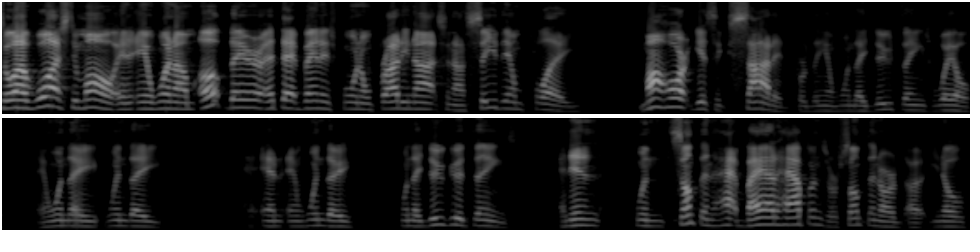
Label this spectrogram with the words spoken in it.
So I've watched them all, and, and, when I'm up there at that vantage point on Friday nights and I see them play, my heart gets excited for them when they do things well and when they when they and, and when they when they do good things. And then when something ha- bad happens or something or uh, you know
